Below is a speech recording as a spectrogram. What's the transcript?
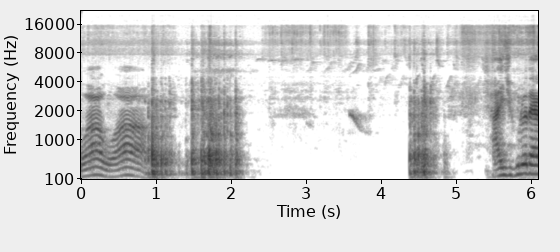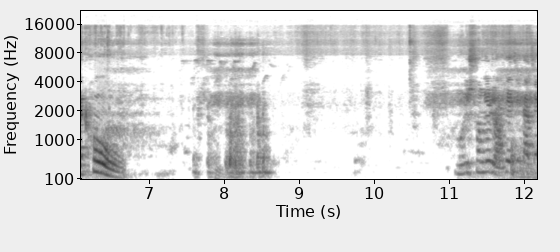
ওয়া ওয়া সাইজগুলো দেখো। মুড়ির সঙ্গে কাঁচা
